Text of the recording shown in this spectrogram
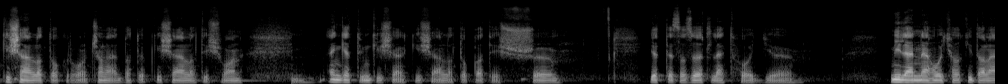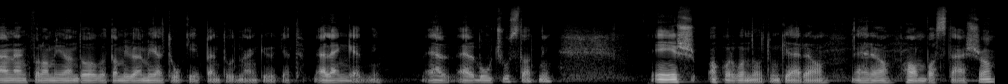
kisállatokról, családban több kisállat is van. Engedtünk is el kisállatokat, és jött ez az ötlet, hogy mi lenne, hogyha kitalálnánk valami olyan dolgot, amivel méltóképpen tudnánk őket elengedni, el, elbúcsúztatni és akkor gondoltunk erre a, erre a hambasztásra,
